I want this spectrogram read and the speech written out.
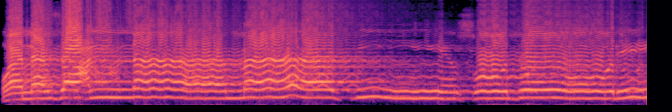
ونزعنا ما في صدورهم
